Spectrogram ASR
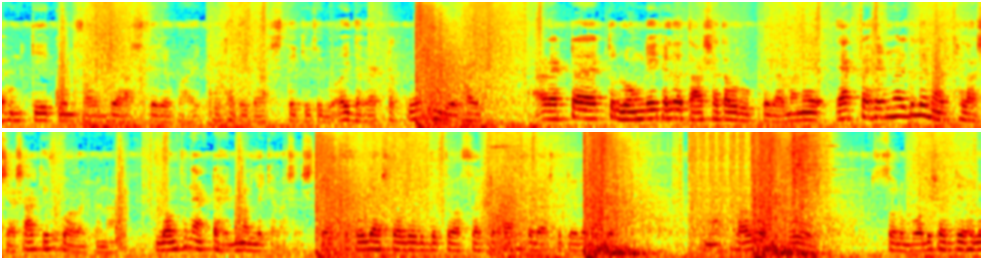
এখন কে কোন সাইড আসতে রে ভাই? কোথা থেকে আসতে কিছু ওই দেখো, একটা কোন দিয়ে ভাই? আর একটা এক তো লং দিয়ে খেলে তার সাথে আবার উঠতে যায়। মানে একটা হেড মার দিলে ম্যাচ খেলা শেষ, আর কিছু করা লাগবে না। লং থেকে একটা হেড মারলে খেলা শেষ। তো একটা চলে আসতে অলরেডি দেখতে পাচ্ছ, একটা কাছে চলে আসতে এটা মারতে পারব ও, চলো বডি শট দিয়ে হলো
